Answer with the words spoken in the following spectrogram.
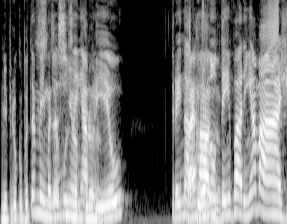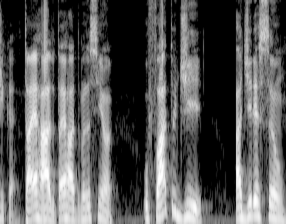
me preocupa também, mas Estamos assim, ó, em Bruno, abril, treinador Tá não tem varinha mágica. Tá errado, tá errado. Mas assim, ó, o fato de a direção,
